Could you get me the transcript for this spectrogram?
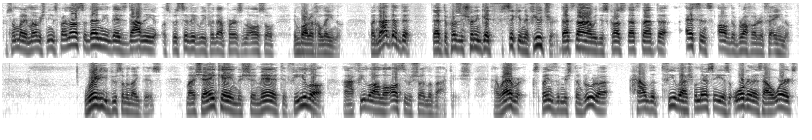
for somebody mamish needs parnasa, then there's davening specifically for that person also in Baruch Aleinu. But not that the that the person shouldn't get sick in the future. That's not how we discuss. That's not the essence of the bracha Rifa'inu. Where do you do something like this? However, explains the Mishnah Brura how the tefillah Hashmonesei is organized, how it works.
